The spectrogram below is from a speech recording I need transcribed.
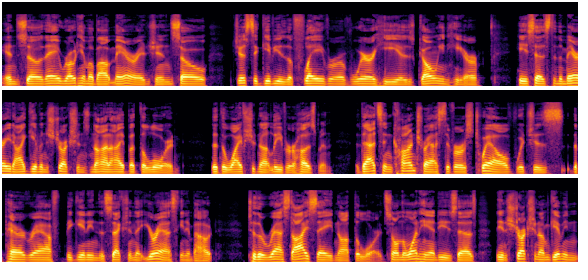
And so they wrote him about marriage. And so, just to give you the flavor of where he is going here, he says, To the married, I give instructions, not I, but the Lord, that the wife should not leave her husband. That's in contrast to verse 12, which is the paragraph beginning the section that you're asking about. To the rest, I say, not the Lord. So, on the one hand, he says, the instruction I'm giving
